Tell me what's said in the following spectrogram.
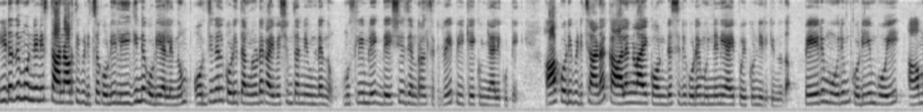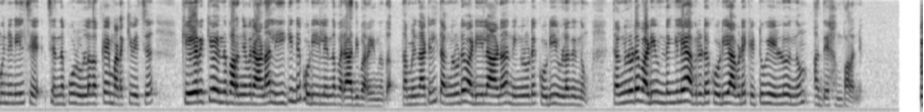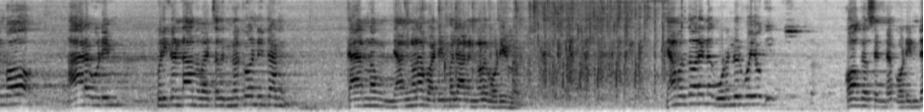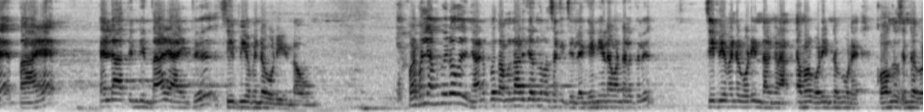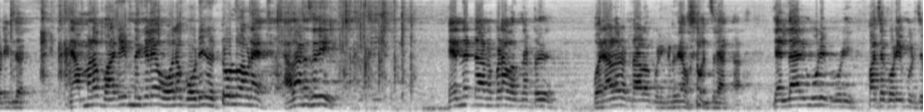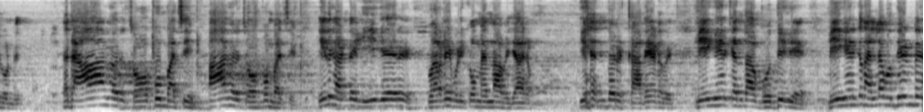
ഇടത് മുന്നണി സ്ഥാനാർത്ഥി പിടിച്ച കൊടി ലീഗിന്റെ കൊടിയല്ലെന്നും ഒറിജിനൽ കൊടി തങ്ങളുടെ കൈവശം തന്നെയുണ്ടെന്നും മുസ്ലിം ലീഗ് ദേശീയ general secretary P K Kunhalikutty. ആ കൊടി പിടിച്ചാണ് കാലങ്ങളായി കോൺഗ്രസിന്റെ കൂടെ മുന്നണിയായി പോയിക്കൊണ്ടിരിക്കുന്നത്. പേരും ഊരും കൊടിയും പോയി ആ മുന്നണിയിൽ ചെന്നപ്പോൾ ഉള്ളതൊക്കെ മടക്കി വെച്ച് കേറിക്കോ എന്ന് പറഞ്ഞവരാണ് ലീഗിന്റെ കൊടിയില്ലെന്ന് പരാതി പറയുന്നത്. തമിഴ്നാട്ടിൽ തങ്ങളുടെ വടിയിലാണ് നിങ്ങളുടെ കൊടിയുള്ളതെന്നും തങ്ങളുടെ വടി ഉണ്ടെങ്കിലേ അവരുടെ കൊടി അവിടെ കെട്ടുകയുള്ളൂ എന്നും അദ്ദേഹം പറഞ്ഞു. പിടിക്കണ്ടെന്ന് വെച്ചത് നിങ്ങൾക്ക് വേണ്ടിയിട്ടാണ്. കാരണം ഞങ്ങളെ വടിമലാണ് നിങ്ങളെ കൊടിയുള്ളത്. ഞാൻ വെറുതെ പറയണ്ട കൂടല്ലൂർ പോയി നോക്കി കോൺഗ്രസിന്റെ കൊടിന്റെ താഴെ എല്ലാത്തിന്റെയും താഴെ ആയിട്ട് സി പി എമ്മിന്റെ കൊടി ഉണ്ടാവും. കുഴപ്പമില്ല നമുക്ക് വിരോധം ഞാനിപ്പോ തമിഴ്നാട് ചേർന്ന് പ്രസംഗിച്ചില്ലേ ഗനിയുടെ മണ്ഡലത്തിൽ സി പി എമ്മിന്റെ കൊടി ഉണ്ടാകണ നമ്മുടെ കൊടിന്റെ കൂടെ കോൺഗ്രസിന്റെ കൊടിന്റെ നമ്മളെ വടി ഉണ്ടെങ്കിലേ ഓല കൊടി കിട്ടുള്ളൂ അവിടെ. അതാണ് സ്ഥിതി. എന്നിട്ടാണ് ഇവിടെ വന്നിട്ട് ഒരാളോ രണ്ടാളോ പിടിക്കുന്നത് നമ്മൾ മനസ്സിലാക്കാം. എല്ലാരും കൂടി കൂടി പച്ചക്കൊടിയും പിടിച്ചുകൊണ്ട്. എന്നിട്ട് ആകെ ഒരു ചോപ്പും പച്ചയും ആകെ ഒരു ചോപ്പും പച്ചയും. ഇത് കണ്ട് ലീഗേര് വെറുതെ പിടിക്കും എന്നാ വിചാരം. എന്തൊരു കഥയാണത്. ലീഗേർക്ക് എന്താ ബുദ്ധിയില്ലേ ലീഗേർക്ക് നല്ല ബുദ്ധിയുണ്ട്.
